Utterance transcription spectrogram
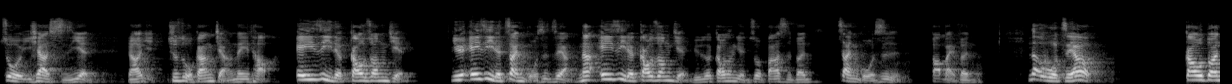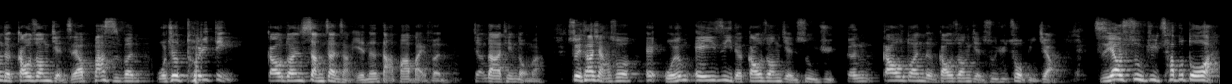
做一下实验，然后也就是我刚刚讲的那一套 AZ 的高装检，因为 AZ 的战果是这样，那 AZ 的高装检，比如说高装检做八十分，战果是八百分，那我只要高端的高装检只要八十分，我就推定高端上战场也能打八百分。这样大家听懂吗？所以他想说，哎，我用 AZ 的高装检数据跟高端的高装检数据做比较，只要数据差不多啊，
